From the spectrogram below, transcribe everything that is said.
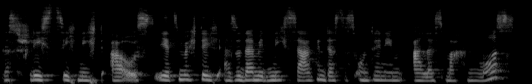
das schließt sich nicht aus. Jetzt möchte ich also damit nicht sagen, dass das Unternehmen alles machen muss,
